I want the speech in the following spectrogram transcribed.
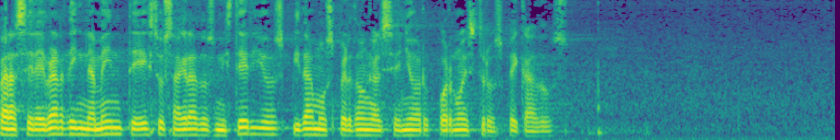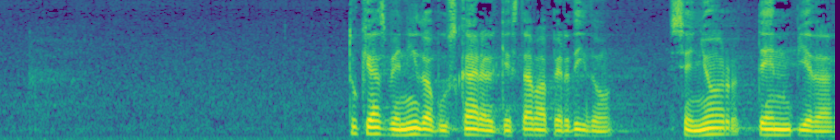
Para celebrar dignamente estos sagrados misterios, pidamos perdón al Señor por nuestros pecados. Tú que has venido a buscar al que estaba perdido, Señor, ten piedad.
